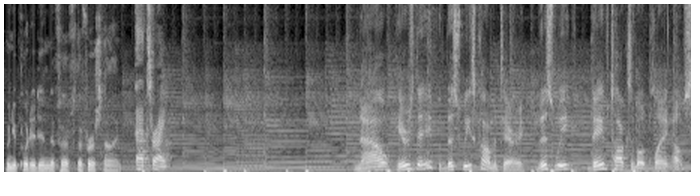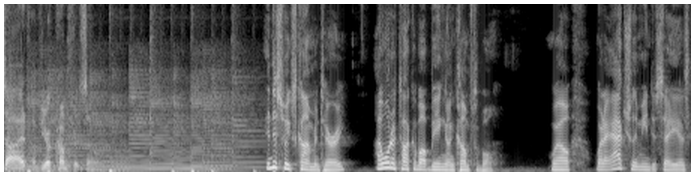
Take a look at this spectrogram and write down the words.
when you put it in the, for the first time. That's right. Now, here's Dave with this week's commentary. This week, Dave talks about playing outside of your comfort zone. In this week's commentary, I want to talk about being uncomfortable. Well, what I actually mean to say is,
